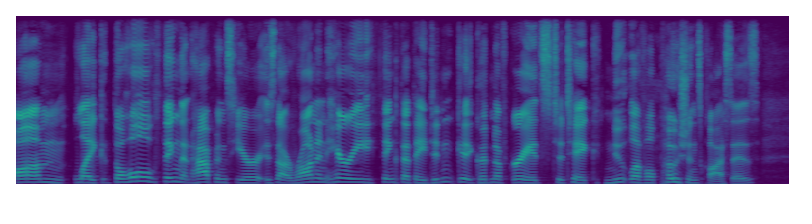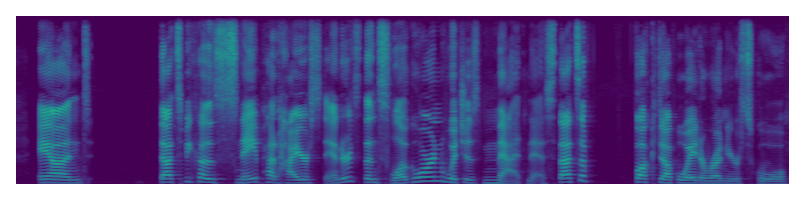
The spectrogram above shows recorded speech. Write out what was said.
um, like the whole thing that happens here is that Ron and Harry think that they didn't get good enough grades to take Newt level potions classes, and that's because Snape had higher standards than Slughorn, which is madness. That's a fucked up way to run your school.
